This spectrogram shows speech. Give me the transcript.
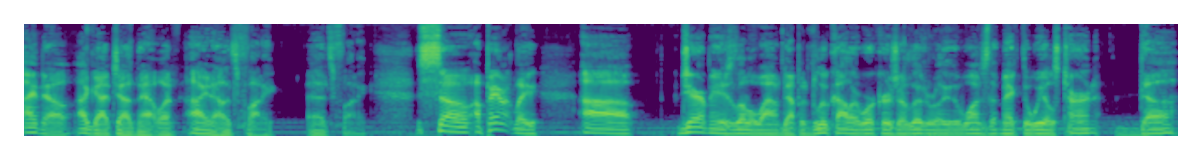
I know. I got you on that one. I know. It's funny. That's funny. So apparently, uh, Jeremy is a little wound up, and blue collar workers are literally the ones that make the wheels turn. Duh.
